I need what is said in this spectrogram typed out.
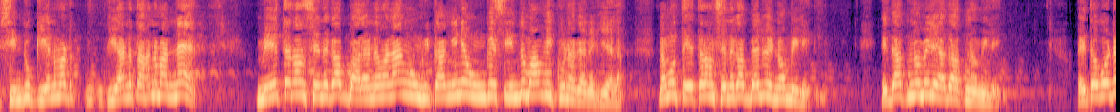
සින්දු කියනවට කියන්න තහනමක් නැහැ. මේ තරම් සෙනගක් බලනවා නම් උන් හිතන් ඉන්නේ උන්ගේ සින්දු මම විකුණගෙන කියලා. නමුත් ඒ තරම් සෙනගක් බැලුවේ නොමිලේ. එදත් නොමිලේ අදත් නොමිලේ. එතකොට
